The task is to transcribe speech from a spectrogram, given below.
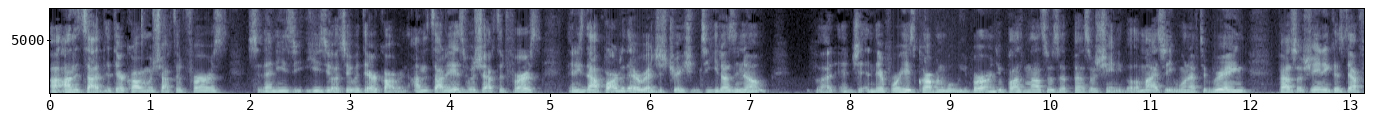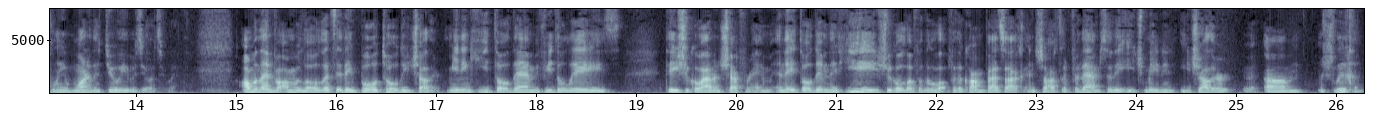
Uh, on the side that their carbon was shafted first, so then he's he's Yotze with their carbon. On the side his was shafted first, then he's not part of their registration, so he doesn't know. But and, and therefore his carbon will be burned. You plasma also a Pesach Sheni, but so you won't have to bring Pesach Sheni because definitely one of the two he was Yotze with. Let's say they both told each other, meaning he told them if he delays, they should go out and chef for him, and they told him that he should go look for the for the Karm Pasach and shach for them. So they each made each other um, shlichin.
